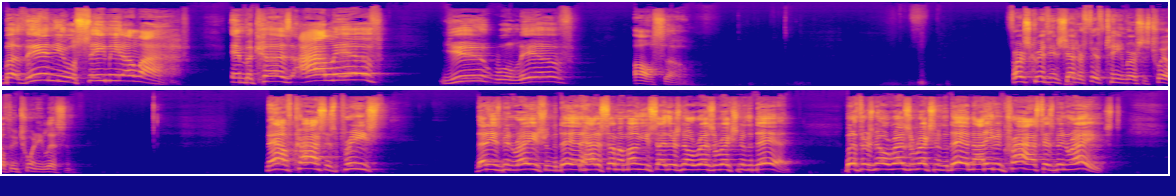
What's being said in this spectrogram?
But then you will see me alive. And because I live, you will live also. 1 Corinthians chapter 15, verses 12 through 20. Listen. Now, if Christ is preached that he has been raised from the dead, how do some among you say there's no resurrection of the dead? But if there's no resurrection of the dead, not even Christ has been raised.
